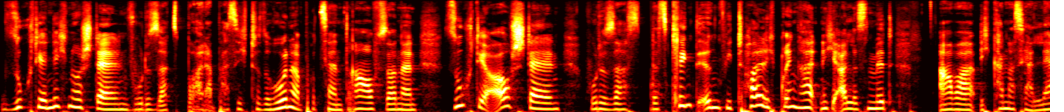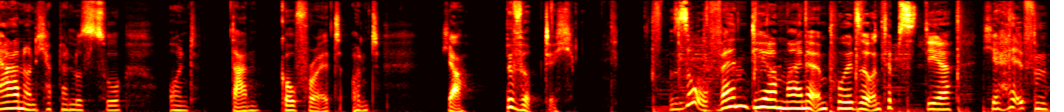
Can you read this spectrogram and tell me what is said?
such dir nicht nur Stellen, wo du sagst, boah, da passe ich zu so 100 Prozent drauf, sondern such dir auch Stellen, wo du sagst, das klingt irgendwie toll, ich bringe halt nicht alles mit, aber ich kann das ja lernen und ich habe da Lust zu und dann go for it und ja, bewirb dich. So, wenn dir meine Impulse und Tipps dir hier helfen,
